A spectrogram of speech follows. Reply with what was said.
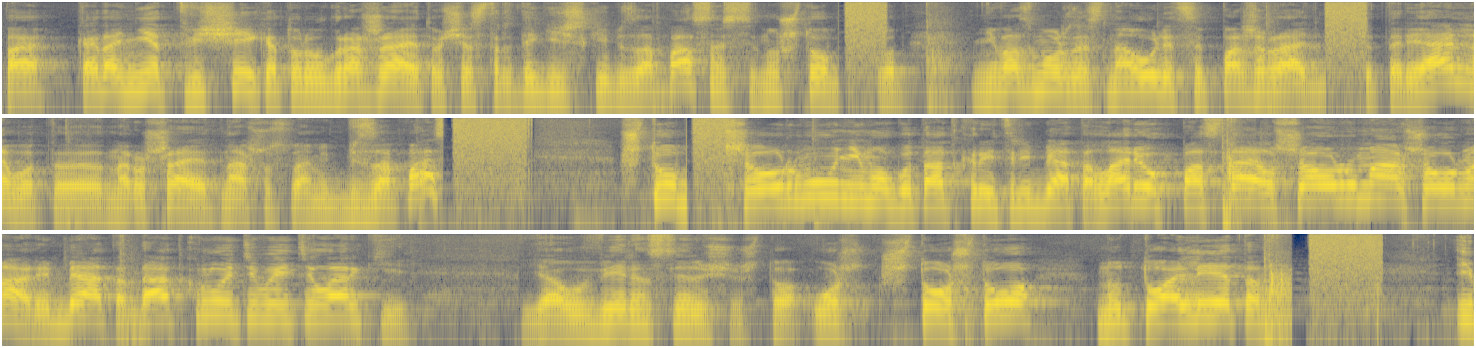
когда нет вещей, которые угрожают вообще стратегической безопасности, ну что, вот невозможность на улице пожрать, это реально вот э, нарушает нашу с вами безопасность? Что, шаурму не могут открыть, ребята, ларек поставил, шаурма, шаурма, ребята, да откройте вы эти ларьки. Я уверен в следующее, что что-что, ну туалетов и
